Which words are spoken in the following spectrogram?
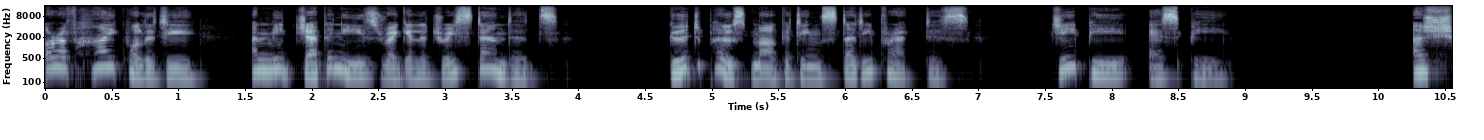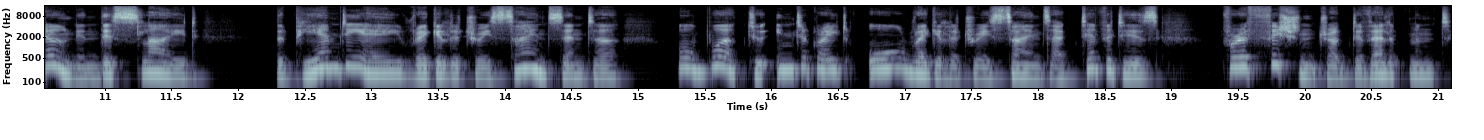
are of high quality and meet Japanese regulatory standards. Good Post-Marketing Study Practice, GPSP. As shown in this slide, the PMDA Regulatory Science Centre will work to integrate all regulatory science activities for efficient drug development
